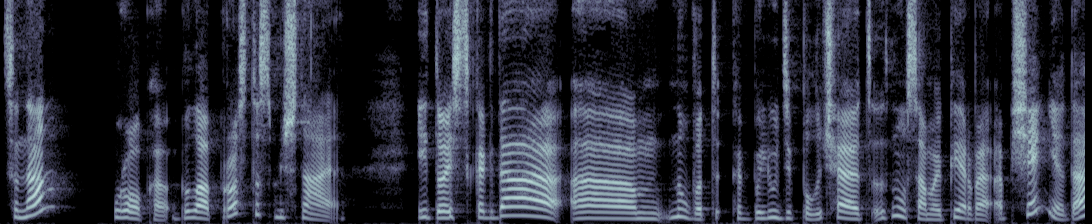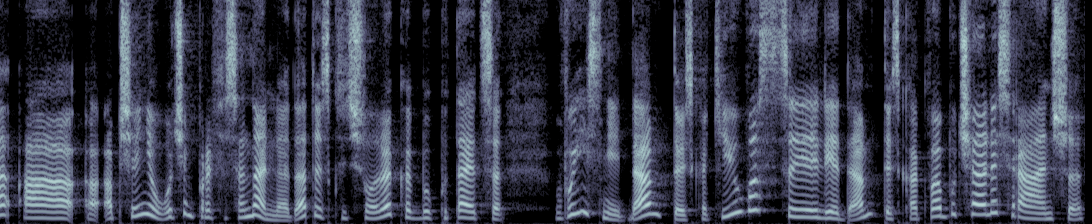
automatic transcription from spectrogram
Цена урока была просто смешная. И то есть, когда, э, ну вот, как бы люди получают, ну, самое первое общение, да, а, а общение очень профессиональное, да, то есть человек как бы пытается выяснить, да, то есть какие у вас цели, да, то есть как вы обучались раньше,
